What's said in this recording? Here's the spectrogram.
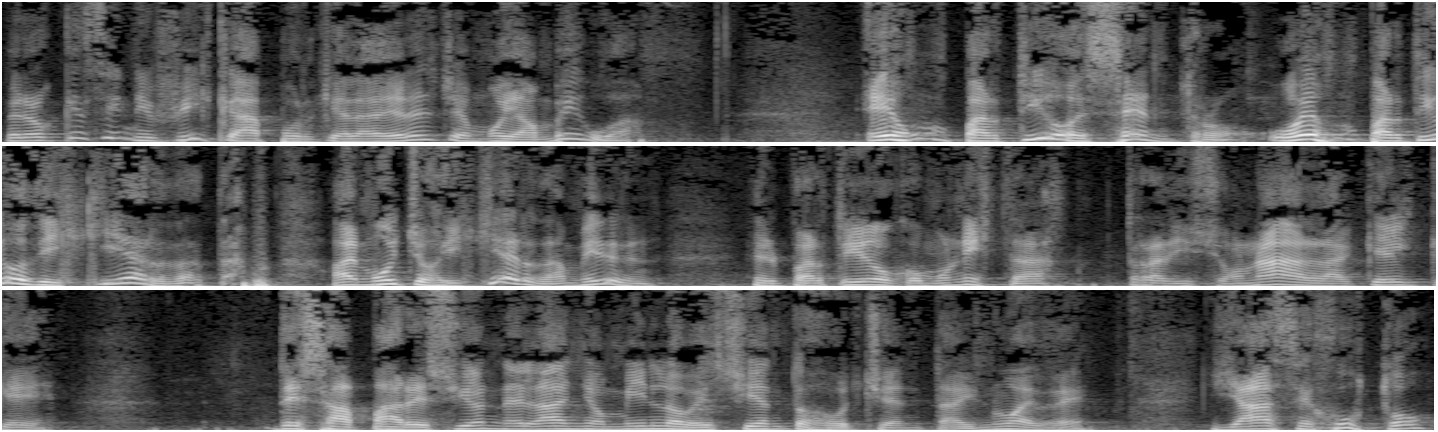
Pero ¿qué significa? Porque la derecha es muy ambigua. ¿Es un partido de centro o es un partido de izquierda? Hay muchos de izquierda. Miren, el Partido Comunista tradicional, aquel que desapareció en el año 1989, ya hace justo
